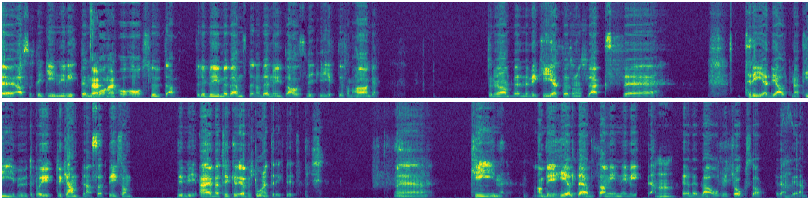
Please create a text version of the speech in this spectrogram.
Eh, alltså sticka in i mitten med banan och avsluta. För det blir ju med vänstern och den är ju inte alls lika giftig som höger. Så nu använder vi Kesa som någon slags eh, tredje alternativ ute på ytterkanterna så att vi som det blir. Nej, men jag tycker jag förstår inte riktigt. Eh, Keen, han blir helt ensam inne i mitten. Mm. Eller Vlahovic också för den delen.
